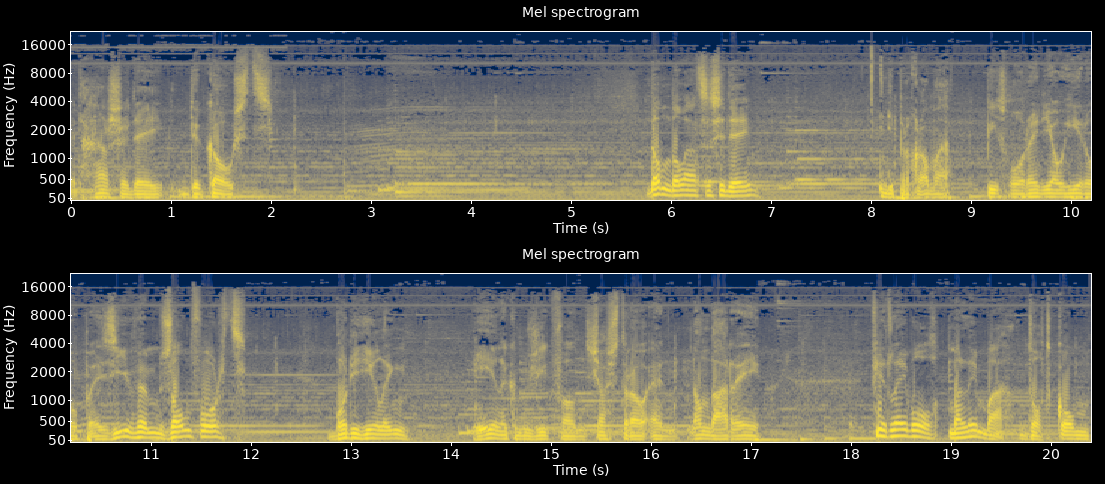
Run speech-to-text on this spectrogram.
met haar cd The Ghosts. Dan de laatste cd in die programma Peaceful Radio hier op ZFM Zandvoort. Body Healing, heerlijke muziek van Chastro en Nanda Ray. Via het label malimba.com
